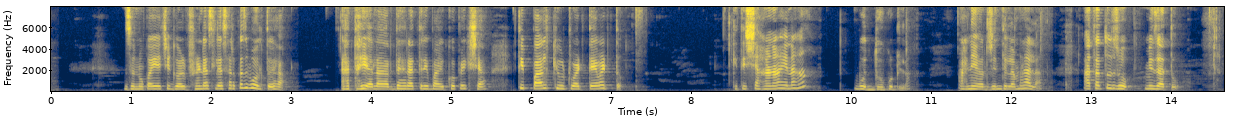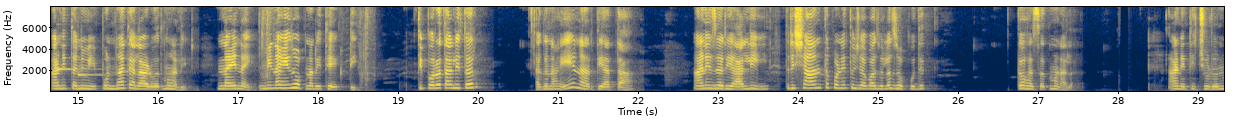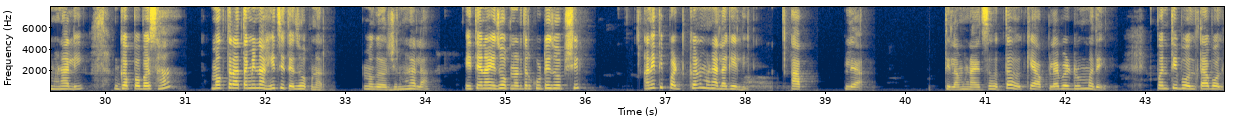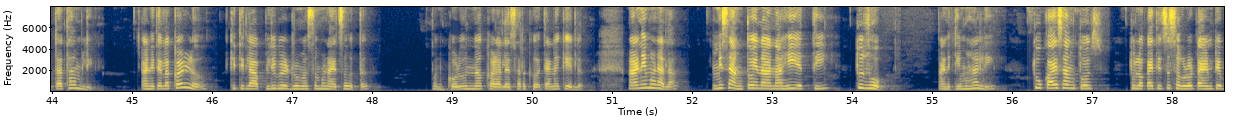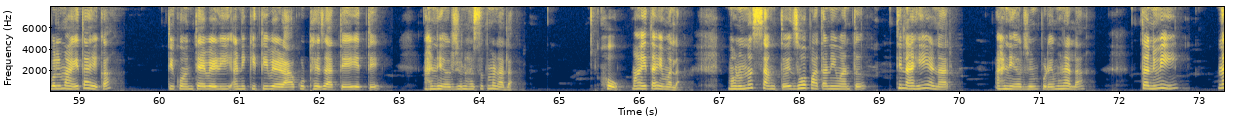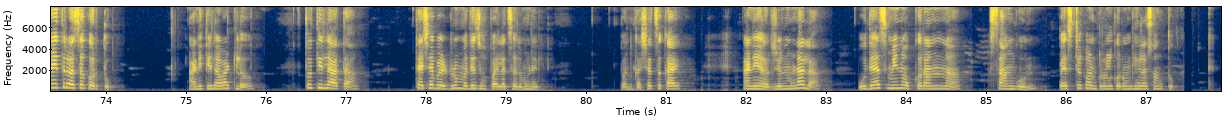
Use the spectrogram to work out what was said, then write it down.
जणू काय याची गर्लफ्रेंड असल्यासारखंच बोलतो हा. आता याला अर्ध्या रात्री बायकोपेक्षा ती पाल क्यूट वाटते वाटतं. किती शहाणा आहे ना हा? बुद्धू कुठला? आणि अर्जुन तिला म्हणाला आता तू झोप मी जातो. आणि तन्वी पुन्हा त्याला अडवत म्हणाली नाही नाही मी नाही झोपणार इथे एकटी. ती परत आली तर? अगं नाही येणार ती आता. आणि जरी आली तरी शांतपणे तुझ्या बाजूला झोपू देत. तो हसत म्हणाला आणि ती चिडून म्हणाली गप्प बस हां. मग तर आता मी नाहीच इथे झोपणार. मग अर्जुन म्हणाला इथे नाही झोपणार तर कुठे झोपशील? आणि ती पटकन म्हणायला गेली आपल्या तिला म्हणायचं होतं की आपल्या बेडरूममध्ये. पण ती बोलता बोलता थांबली आणि त्याला कळलं की तिला आपली बेडरूम असं म्हणायचं होतं. पण कळून न कळाल्यासारखं त्यानं केलं आणि म्हणाला मी सांगतोय ना नाही येत ती. तू झोप. आणि ती म्हणाली तू काय सांगतोस? तुला काय तिचं सगळं टाईम टेबल माहीत आहे का? ती कोणत्या वेळी आणि किती वेळा कुठे जाते येते? आणि अर्जुन हसत म्हणाला हो माहीत आहे मला. म्हणूनच सांगतोय झोप आता निवांत. ती नाही येणार. आणि अर्जुन पुढे म्हणाला तन्वी नाहीतर असं करतो. आणि तिला वाटलं तो तिला आता त्याच्या बेडरूममध्ये झोपायला चल म्हणेल. पण कशाचं काय? आणि अर्जुन म्हणाला उद्याच मी नोकरांना सांगून पेस्ट कंट्रोल करून घ्यायला सांगतो.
